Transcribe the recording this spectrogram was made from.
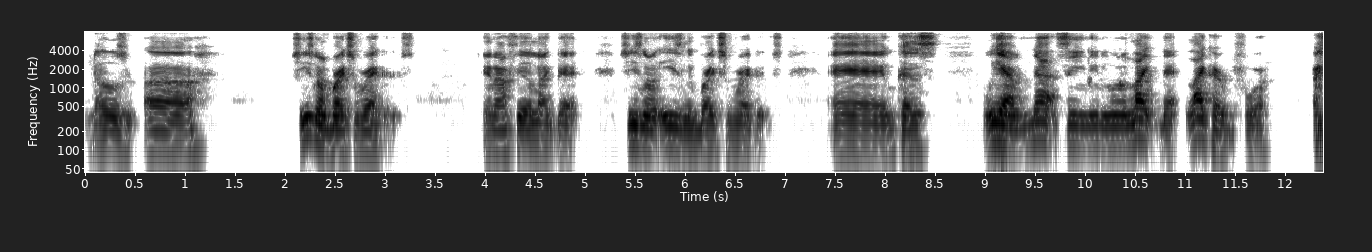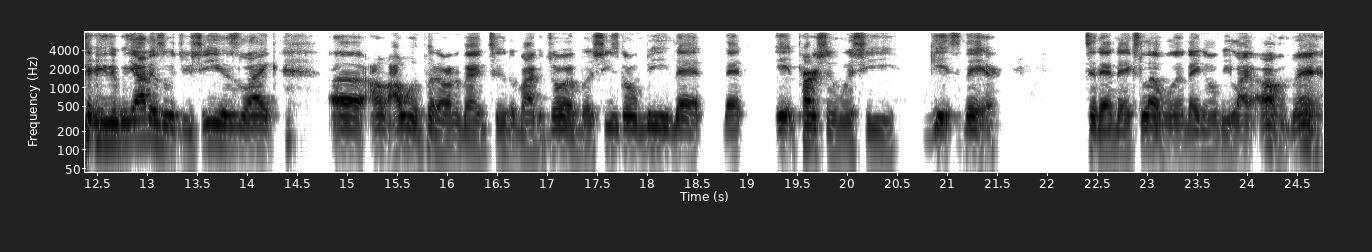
those uh, she's gonna break some records, and I feel like that she's gonna easily break some records, and because we have not seen anyone like that, like her before. to be honest with you, she is like uh, I, I wouldn't put her on the magnitude of Michael Jordan, but she's gonna be that that it person when she gets there to that next level, and they're gonna be like, oh man,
